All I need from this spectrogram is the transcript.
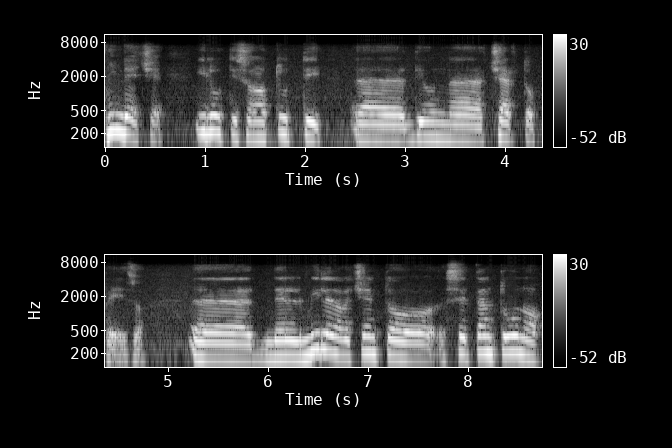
Invece i lutti sono tutti eh, di un eh, certo peso. nel 1971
